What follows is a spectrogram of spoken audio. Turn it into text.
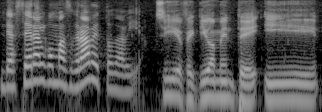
de hacer algo más grave todavía. Sí, efectivamente, y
